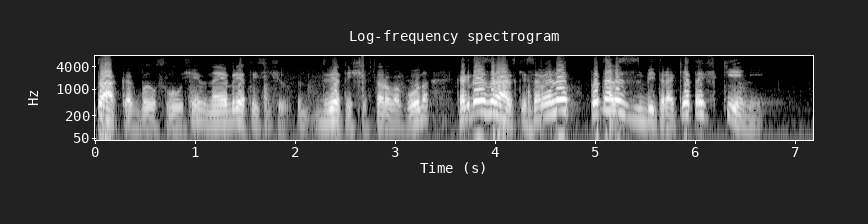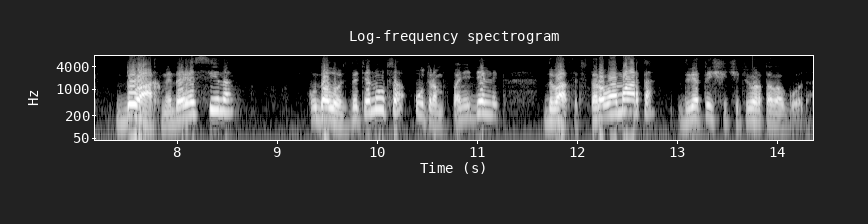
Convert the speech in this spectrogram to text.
Так как был случай в ноябре 2002 года, когда израильский самолет пытались сбить ракетой в Кении. До Ахмеда Ясина удалось дотянуться утром в понедельник, 22 марта 2004 года.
